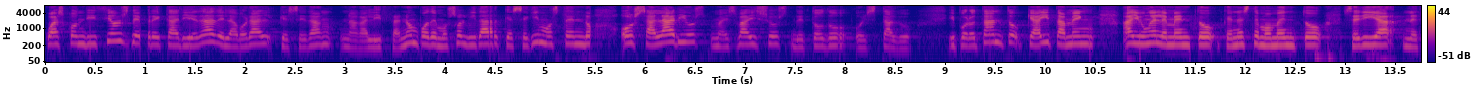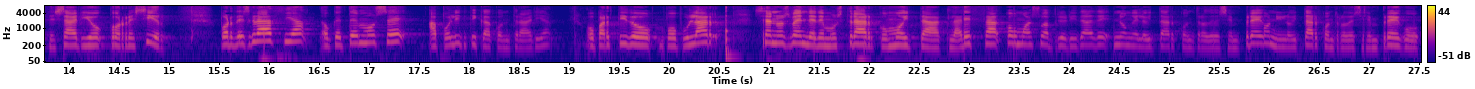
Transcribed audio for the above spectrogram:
coas condicións de precariedade laboral que se dan na Galiza. Non podemos olvidar que seguimos tendo os salarios máis baixos de todo o Estado. E, por tanto, que aí tamén hai un elemento que neste momento sería necesario correxir. Por desgracia, o que temos é a política contraria. O Partido Popular xa nos vende demostrar con moita clareza como a súa prioridade non é loitar contra o desemprego, ni loitar contra o desemprego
